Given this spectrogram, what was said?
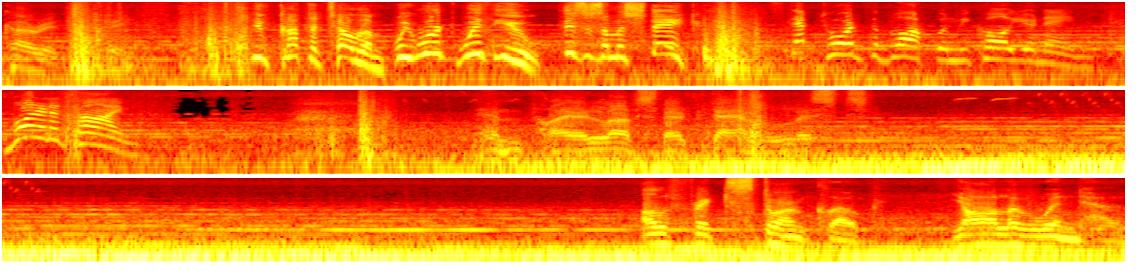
courage, thief. You've got to tell them! We weren't with you! This is a mistake! Step towards the block when we call your name. One at a time. Empire loves their damn lists. Ulfric Stormcloak, Jarl of Windhelm.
